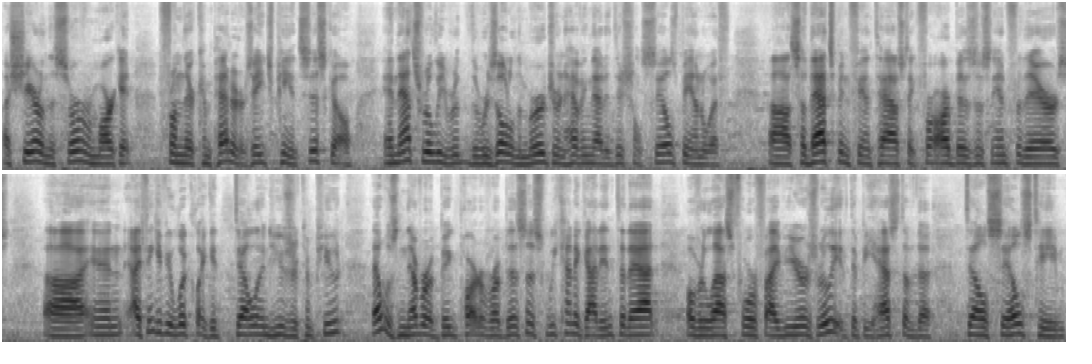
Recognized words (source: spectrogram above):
a share in the server market from their competitors, HP and Cisco. And that's really re the result of the merger and having that additional sales bandwidth. Uh, so that's been fantastic for our business and for theirs. Uh, and I think if you look like at Dell end user compute, that was never a big part of our business. We kind of got into that over the last four or five years, really at the behest of the Dell sales team.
